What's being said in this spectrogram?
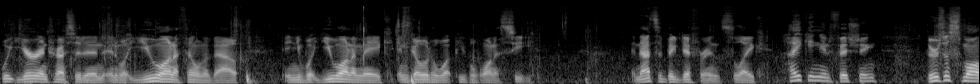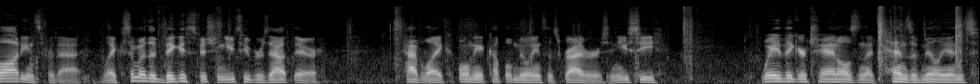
what you're interested in and what you want to film about and what you want to make and go to what people want to see. And that's a big difference. Like hiking and fishing, there's a small audience for that. Like some of the biggest fishing YouTubers out there have like only a couple million subscribers and you see way bigger channels in the tens of millions,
